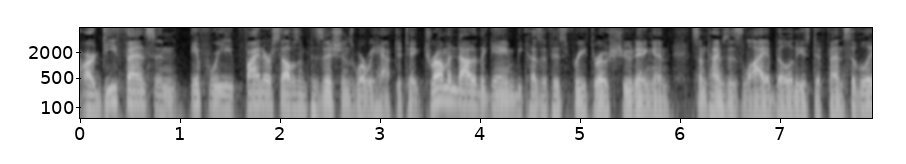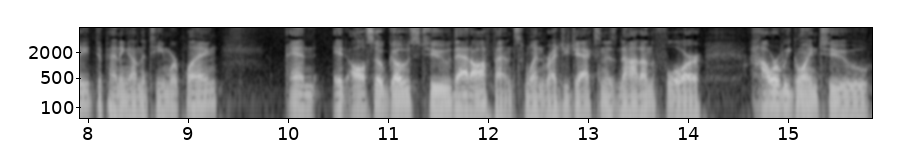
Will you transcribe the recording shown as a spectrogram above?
our defense, and if we find ourselves in positions where we have to take Drummond out of the game because of his free throw shooting and sometimes his liabilities defensively, depending on the team we're playing. And it also goes to that offense when Reggie Jackson is not on the floor. How are we going to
